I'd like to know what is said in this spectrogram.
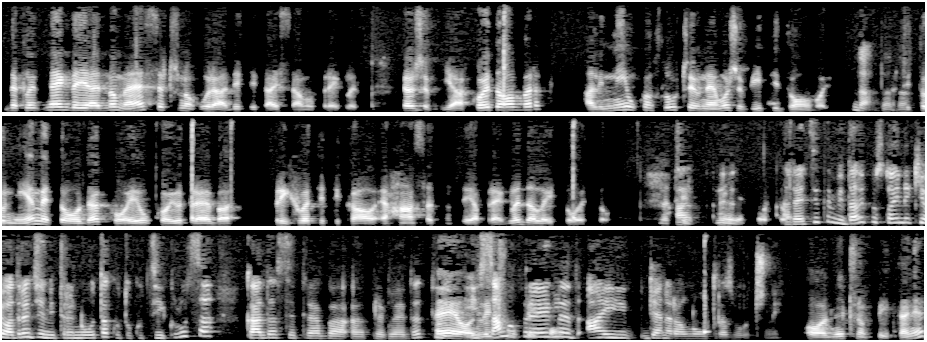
Dakle, negde jedno mesečno uraditi taj samo pregled. Kažem, jako je dobar, ali ni u kom slučaju ne može biti dovoljno. Da, da, da. Znači, to nije metoda koju, koju treba prihvatiti kao, aha, sad sam se ja pregledala i to je to. Znači, a, nije to to. A recite mi, da li postoji neki određeni trenutak u toku ciklusa kada se treba uh, pregledati e, i samo pregled, pitanje. a i generalno ultrazvučni? Odlično pitanje.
